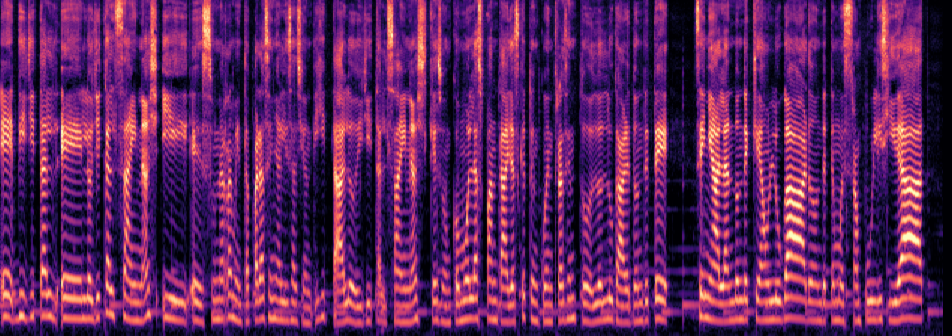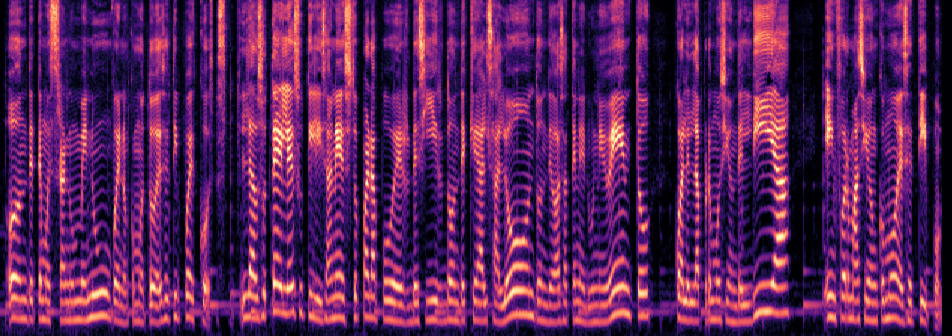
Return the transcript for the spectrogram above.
eh, Digital eh, Logical Signage y es una herramienta para señalización digital o Digital Signage, que son como las pantallas que tú encuentras en todos los lugares donde te señalan dónde queda un lugar, donde te muestran publicidad, donde te muestran un menú, bueno, como todo ese tipo de cosas. Los hoteles utilizan esto para poder decir dónde queda el salón, dónde vas a tener un evento, cuál es la promoción del día, e información como de ese tipo.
